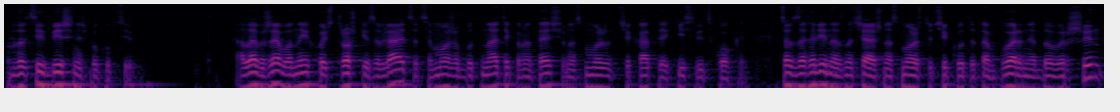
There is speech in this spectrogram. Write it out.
продавців більше, ніж покупців. Але вже вони хоч трошки з'являються, це може бути натяком на те, що нас можуть чекати якісь відскоки. Це взагалі не означає, що нас можуть очікувати там повернення до вершин,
